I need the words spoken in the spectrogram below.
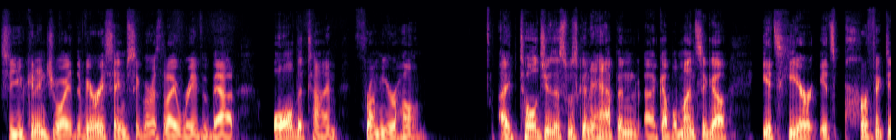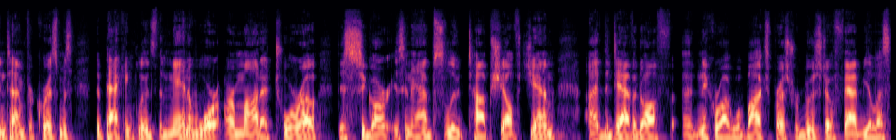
so you can enjoy the very same cigars that I rave about all the time from your home. I told you this was going to happen a couple months ago. It's here. It's perfect in time for Christmas. The pack includes the Man of War Armada Toro. This cigar is an absolute top shelf gem. Uh, the Davidoff uh, Nicaragua Box Press Robusto, fabulous.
